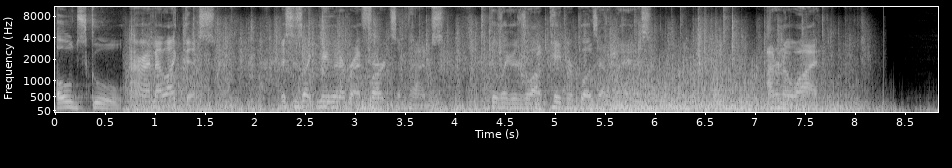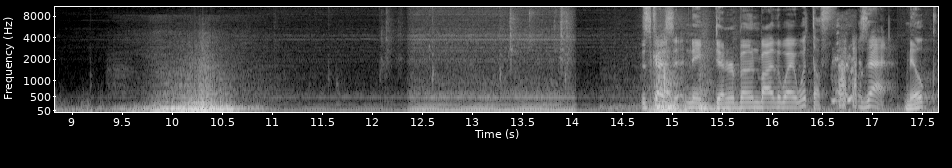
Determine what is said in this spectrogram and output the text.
Old school. All right, I like this. This is like me whenever I fart sometimes. Feels like there's a lot of paper blows out of my ass. I don't know why. This guy's named Dinnerbone, by the way. What the fuck is that? Milk?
